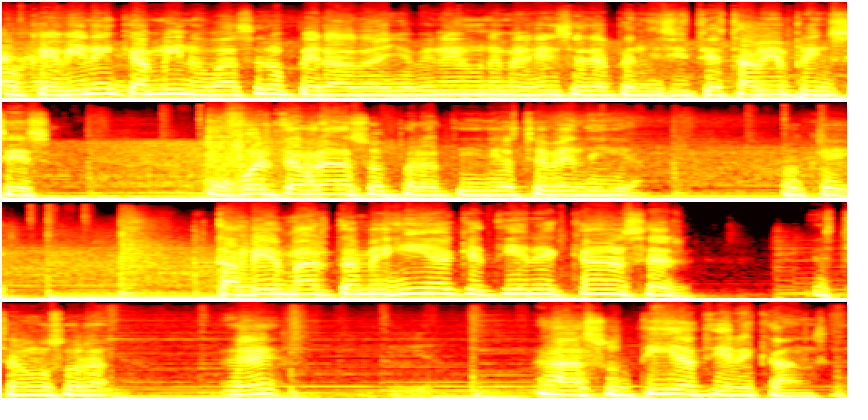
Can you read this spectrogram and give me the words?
Porque viene en camino, va a ser operada. Ella viene en una emergencia de apendicitis. Está bien, princesa. Un fuerte abrazo para ti. Dios te bendiga. Ok. También Marta Mejía, que tiene cáncer. Estamos ahora. ¿Eh? Ah, su tía tiene cáncer.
